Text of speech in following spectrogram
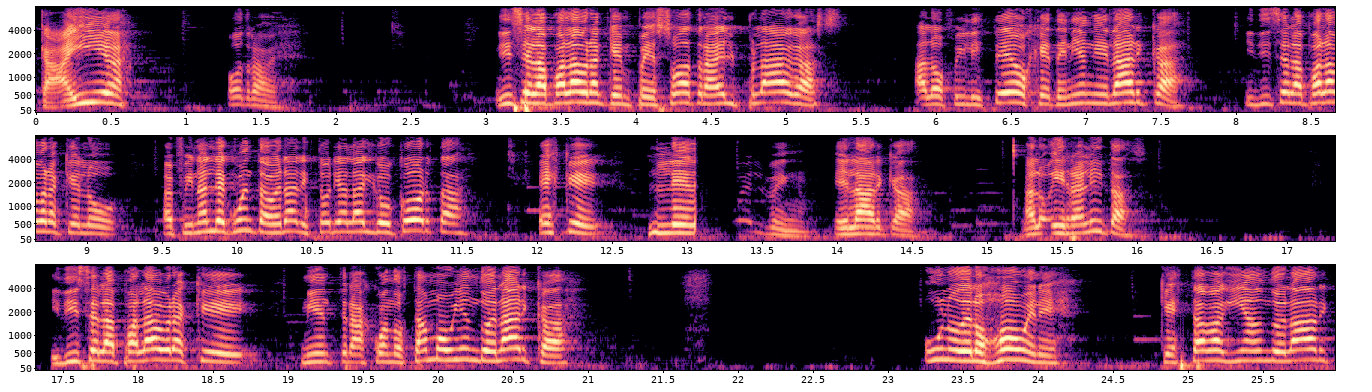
caía otra vez. Dice la palabra que empezó a traer plagas a los filisteos que tenían el arca. Y dice la palabra que lo, al final de cuentas, ¿verdad? La historia larga o corta es que le devuelven el arca a los israelitas. Y dice la palabra que mientras cuando están moviendo el arca, uno de los jóvenes que estaba guiando el arca,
